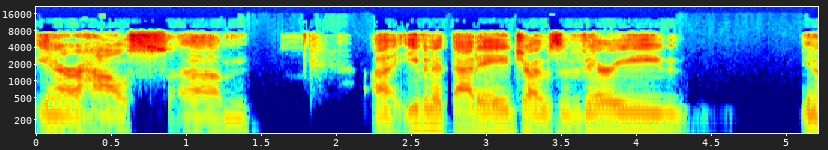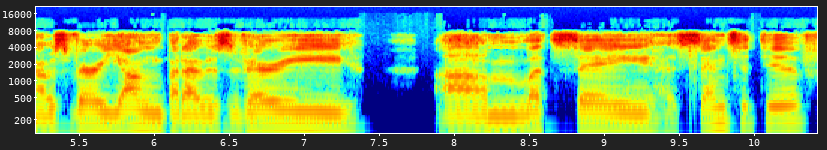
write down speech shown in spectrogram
in our house. Um, uh, even at that age, I was very, you know, I was very young, but I was very, um, let's say, sensitive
